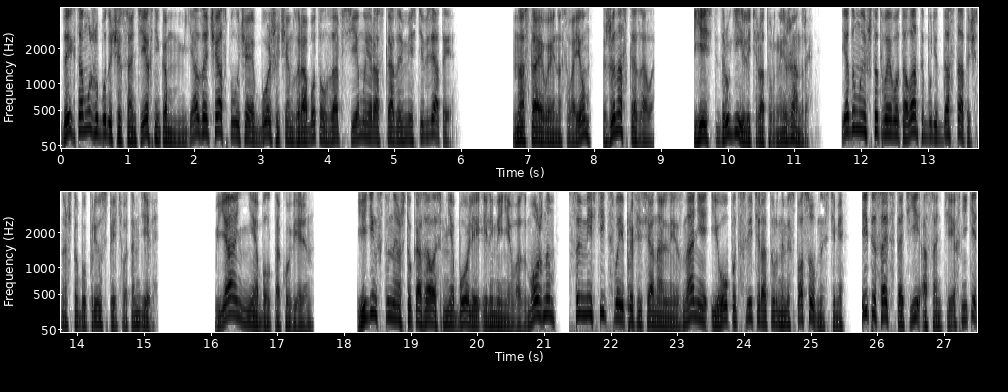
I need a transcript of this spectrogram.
Да и к тому же, будучи сантехником, я за час получаю больше, чем заработал за все мои рассказы вместе взятые. Настаивая на своем, жена сказала, есть другие литературные жанры. Я думаю, что твоего таланта будет достаточно, чтобы преуспеть в этом деле. Я не был так уверен. Единственное, что казалось мне более или менее возможным, совместить свои профессиональные знания и опыт с литературными способностями и писать статьи о сантехнике,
